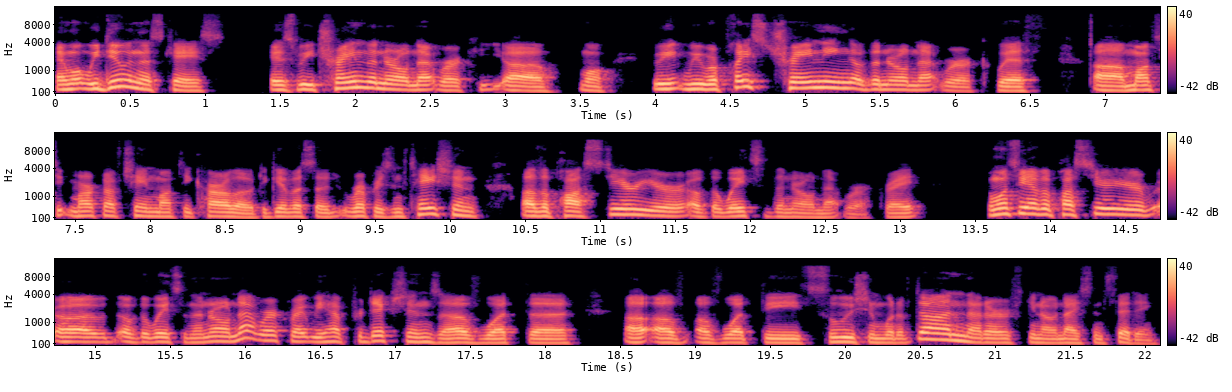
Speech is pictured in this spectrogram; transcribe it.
And what we do in this case is we train the neural network. Uh, well, we, we replace training of the neural network with uh, Monte, Markov chain Monte Carlo to give us a representation of the posterior of the weights of the neural network, right? And once we have a posterior uh, of the weights of the neural network, right, we have predictions of what the of of what the solution would have done that are you know nice and fitting.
